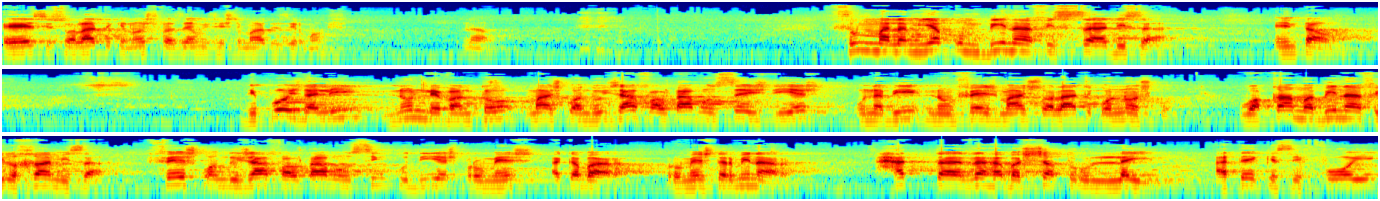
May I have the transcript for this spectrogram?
é esse solat que nós fazemos, estimados irmãos? Não. ثم لم يقم بنا في السادسة então depois dali não levantou mas quando já faltavam seis dias o Nabi não fez mais solat conosco وقام بنا في الخامسة fez quando já faltavam cinco dias para o mês acabar para o mês terminar حتى ذهب شطر الليل até que se foi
